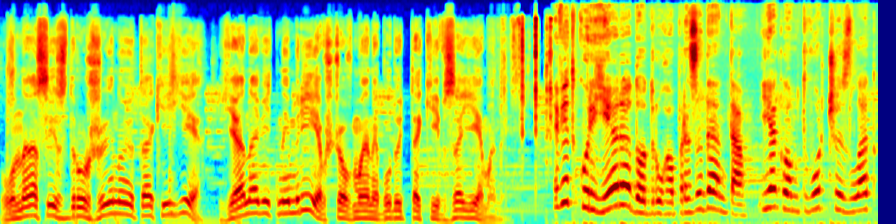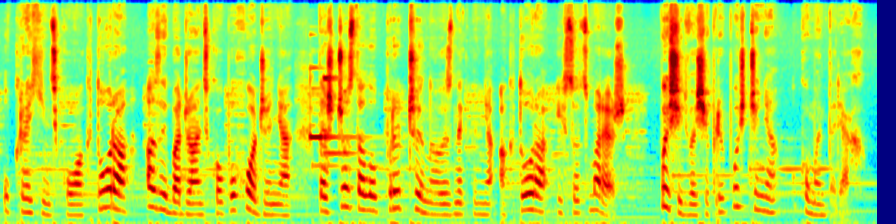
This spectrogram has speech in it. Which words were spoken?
У нас із дружиною так і є. Я навіть не мріяв, що в мене будуть такі взаємини. Від кур'єра до друга президента. Як вам творчий злет українського актора азербайджанського походження? Та що стало причиною зникнення актора із соцмереж? Пишіть ваші припущення у коментарях.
